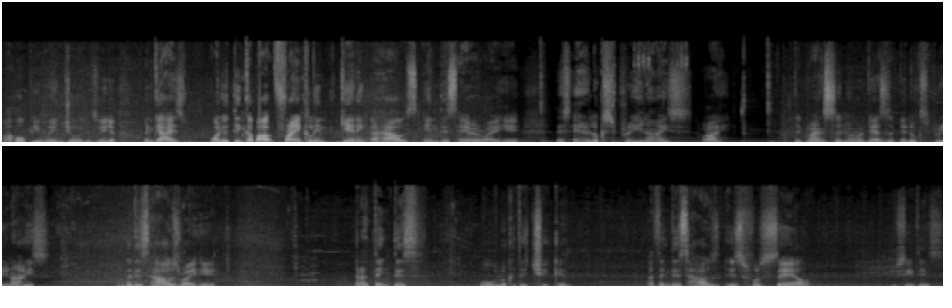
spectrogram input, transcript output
i hope you enjoyed this video. And guys what do you think about franklin getting a house in this area right here? This area looks pretty nice right? The grand sonora desert it looks pretty nice. Look at this house right here. And i think this whoa look at the chicken. I think this house is for sale. You see this?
